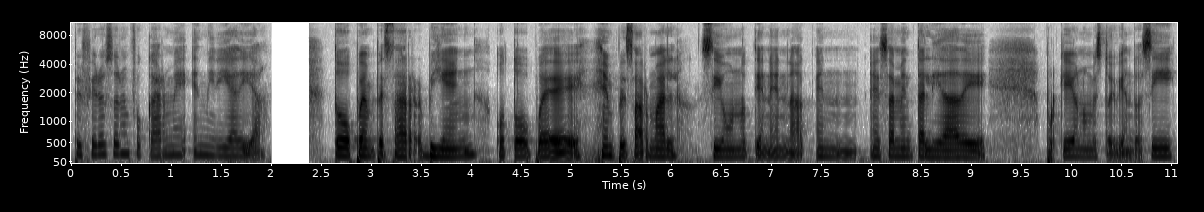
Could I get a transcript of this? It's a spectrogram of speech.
prefiero solo enfocarme en mi día a día. Todo puede empezar bien o todo puede empezar mal si uno tiene en, esa mentalidad de por qué yo no me estoy viendo así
